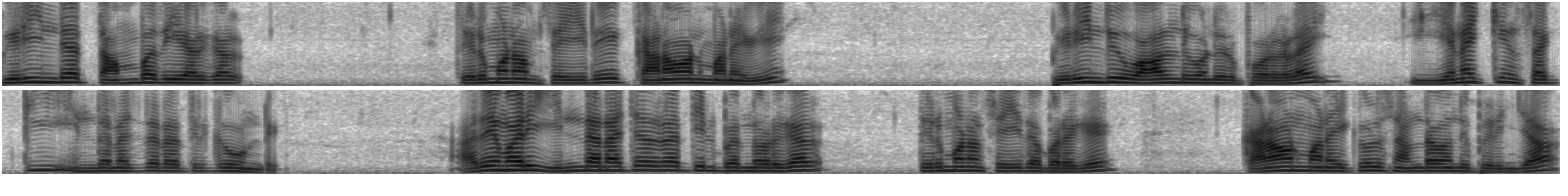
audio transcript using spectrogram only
பிரிந்த தம்பதியர்கள் திருமணம் செய்து கணவன் மனைவி பிரிந்து வாழ்ந்து கொண்டிருப்பவர்களை இணைக்கும் சக்தி இந்த நட்சத்திரத்திற்கு உண்டு. அதே மாதிரி இந்த நட்சத்திரத்தில் பிறந்தவர்கள் திருமணம் செய்த பிறகு கணவன் மனைக்குள் சண்டை வந்து பிரிஞ்சால்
